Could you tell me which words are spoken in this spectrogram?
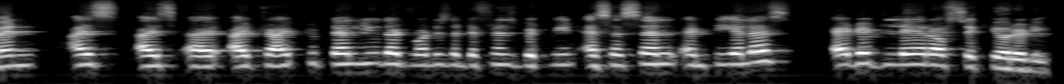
when I, I, I tried to tell you that what is the difference between SSL and TLS, added layer of security.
